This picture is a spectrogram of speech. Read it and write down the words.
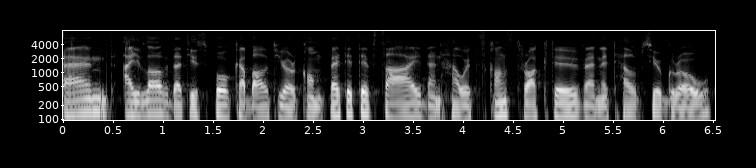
And I love that you spoke about your competitive side and how it's constructive and it helps you grow.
